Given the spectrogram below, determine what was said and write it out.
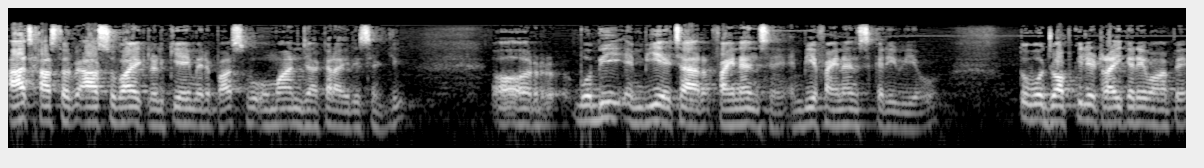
आज खासतौर पे आज सुबह एक लड़की आई मेरे पास वो ओमान जाकर आई रिसेंटली और वो भी M B H R finance है एम बी ए फाइनेंस करी हुई है वो। तो वो जॉब के लिए ट्राई करे वहाँ पे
